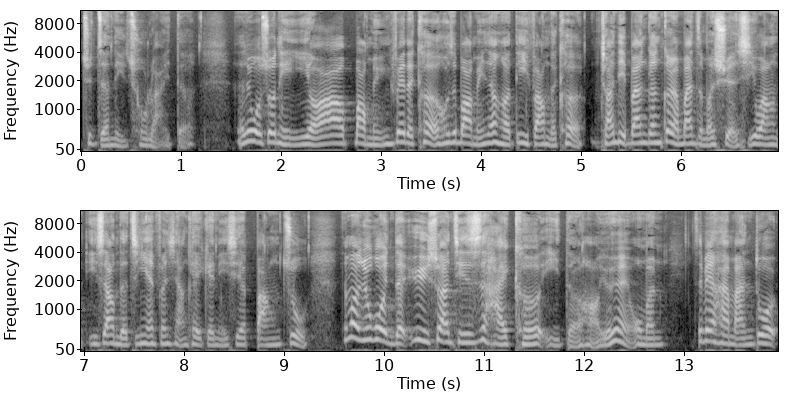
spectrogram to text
去整理出来的。那如果说你有要报名云飞的课，或是报名任何地方的课，团体班跟个人班怎么选？希望以上的经验分享可以给你一些帮助。那么，如果你的预算其实是还可以的哈，因为我们这边还蛮多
